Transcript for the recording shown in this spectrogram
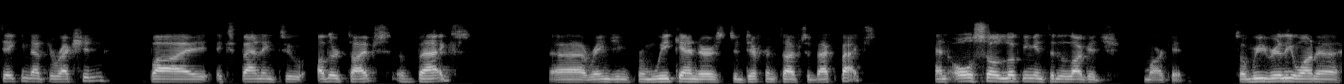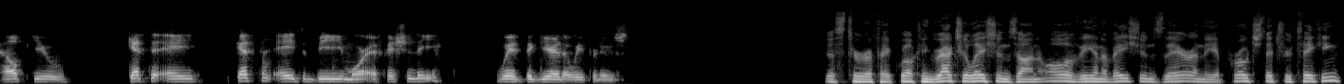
taking that direction by expanding to other types of bags, uh, ranging from weekenders to different types of backpacks, and also looking into the luggage market. So we really want to help you get to A, get from A to B more efficiently with the gear that we produce. Just terrific. Well, congratulations on all of the innovations there and the approach that you're taking.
